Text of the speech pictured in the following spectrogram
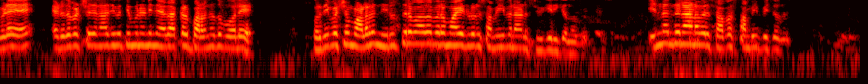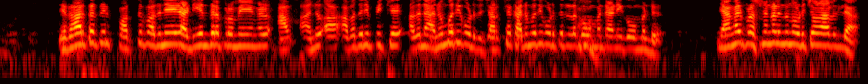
ഇവിടെ ഇടതുപക്ഷ ജനാധിപത്യ മുന്നണി നേതാക്കൾ പറഞ്ഞതുപോലെ പ്രതിപക്ഷം വളരെ നിരുത്തരവാദപരമായിട്ടുള്ള ഒരു സമീപനമാണ് സ്വീകരിക്കുന്നത്. ഇന്നെന്തിനാണ് അവർ സഭ സ്തംഭിപ്പിച്ചത്? യഥാർത്ഥത്തിൽ പത്ത് പതിനേഴ് അടിയന്തര പ്രമേയങ്ങൾ അനു- അവതരിപ്പിച്ച് അതിന് അനുമതി കൊടുത്ത് ചർച്ചയ്ക്ക് അനുമതി കൊടുത്തിട്ടുള്ള ഗവൺമെന്റാണ് ഈ ഗവൺമെന്റ്. ഞങ്ങൾ പ്രശ്നങ്ങളിൽ നിന്ന് ഒടിച്ചോളാറില്ല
